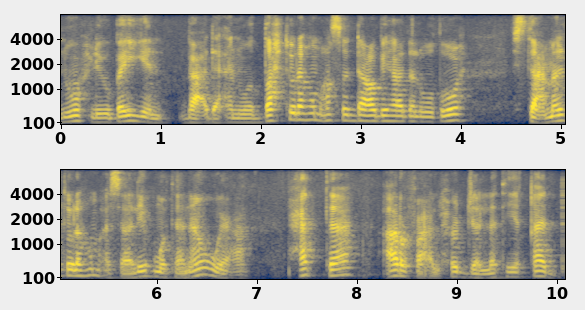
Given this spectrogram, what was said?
نوح ليبين بعد أن وضحت لهم أصل الدعوة بهذا الوضوح استعملت لهم أساليب متنوعة حتى أرفع الحجة التي قد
